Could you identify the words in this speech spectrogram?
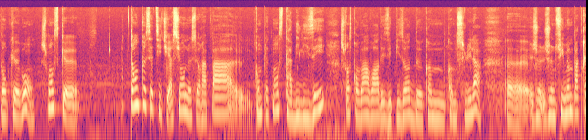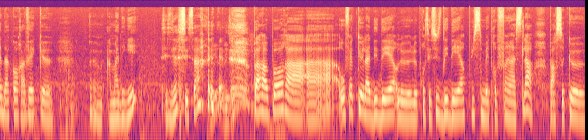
Donc bon, je pense que tant que cette situation ne sera pas complètement stabilisée, je pense qu'on va avoir des épisodes comme, comme celui-là. je, ne suis même pas très d'accord avec c'est ça, par rapport à, au fait que la DDR, le, processus DDR puisse mettre fin à cela, parce que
